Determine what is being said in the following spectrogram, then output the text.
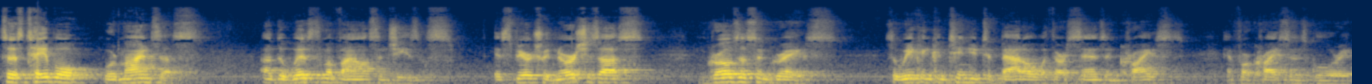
So this table reminds us of the wisdom of violence in Jesus. It spiritually nourishes us, grows us in grace, so we can continue to battle with our sins in Christ and for Christ and His glory.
